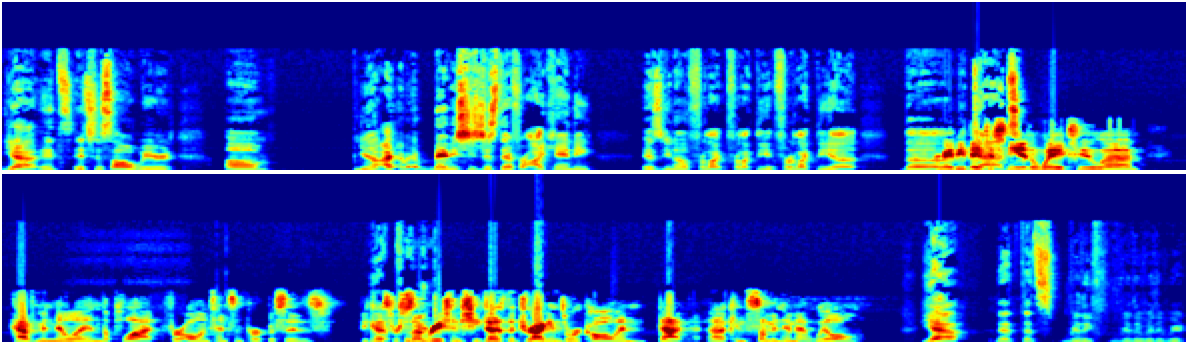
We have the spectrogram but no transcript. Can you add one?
Yeah, it's it's just all weird. Um, you know, I maybe she's just there for eye candy, is you know for like for like the for like the uh the Or maybe the they dads. just needed a way to um, have Minilla in the plot for all intents and purposes. Because Yeah. for some reason she does the Dragon's War call, and that uh, can summon him at will. Yeah, that that's really really really weird.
